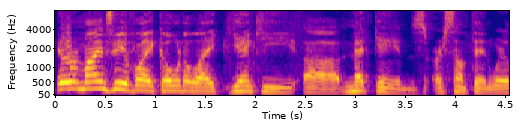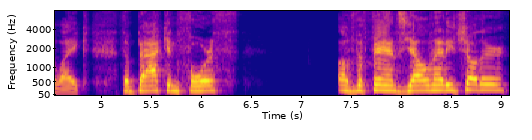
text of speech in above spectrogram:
It reminds me of like going to like Yankee uh Met games or something where like the back and forth of the fans yelling at each other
